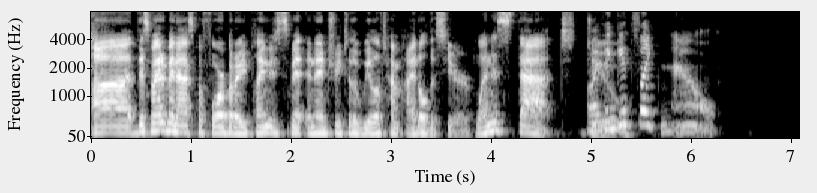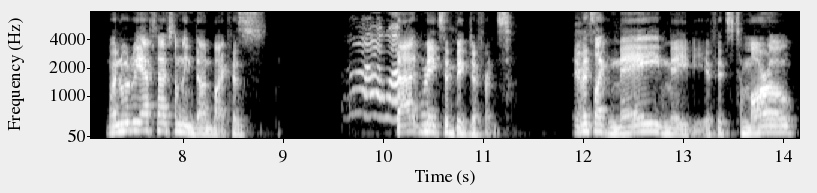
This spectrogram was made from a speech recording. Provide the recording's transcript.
uh, this might have been asked before, but are you planning to submit an entry to the Wheel of Time Idol this year? When is that? well, I think it's like now. When would we have to have something done by? Because Ah, well, that makes a big difference. If it's like May, maybe. If it's tomorrow,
